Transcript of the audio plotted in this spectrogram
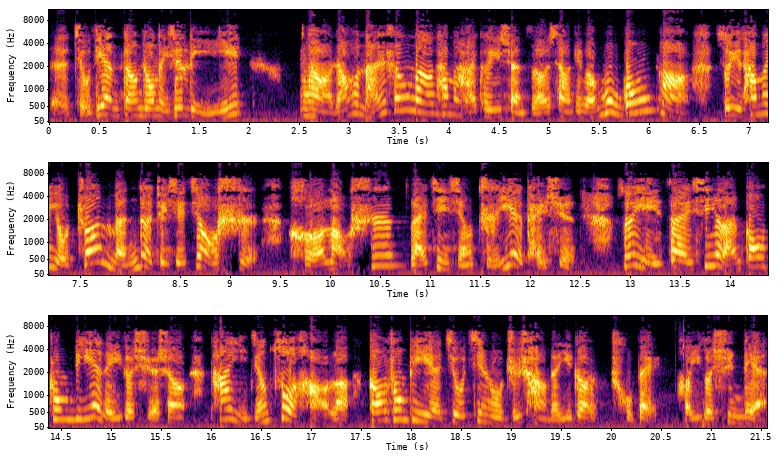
呃酒店当中的一些礼仪。啊，然后男生呢，他们还可以选择像这个木工啊，所以他们有专门的这些教室和老师来进行职业培训，所以在新西兰高中毕业的一个学生，他已经做好了高中毕业就进入职场的一个储备和一个训练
